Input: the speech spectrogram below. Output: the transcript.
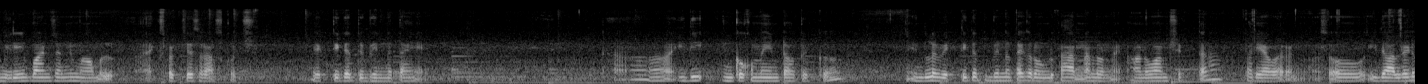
మిగిలిన పాయింట్స్ అన్ని మామూలు ఎక్స్పెక్ట్ చేసి రాసుకోవచ్చు వ్యక్తిగత భిన్నత ఇది ఇంకొక మెయిన్ టాపిక్ ఇందులో వ్యక్తిగత భిన్నతకు రెండు కారణాలు ఉన్నాయి. అనువాంశికత పర్యావరణం. సో ఇది ఆల్రెడీ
